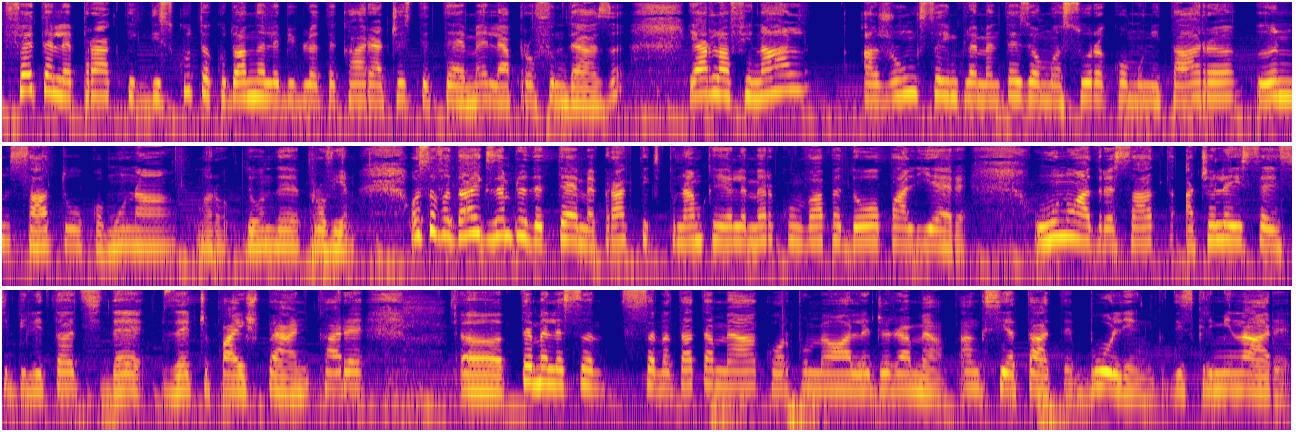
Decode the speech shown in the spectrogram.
Fetele, practic, discută cu doamnele bibliotecare aceste teme, le aprofundează, iar la final ajung să implementeze o măsură comunitară în satul, comuna, mă rog, de unde provin. O să vă dau exemple de teme. Practic, spuneam că ele merg cumva pe două paliere. Unul adresat acelei sensibilități de 10-14 ani, care Uh, temele sunt sănătatea mea, corpul meu, alegerea mea, anxietate, bullying, discriminare,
